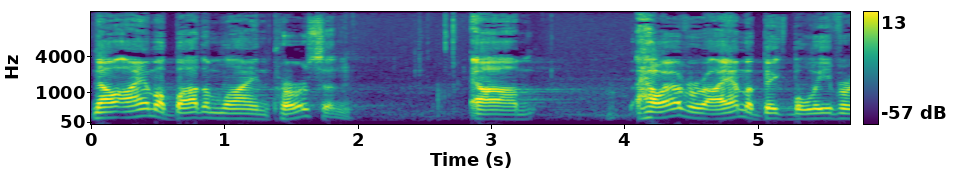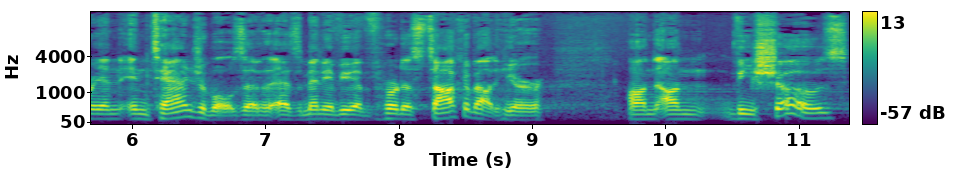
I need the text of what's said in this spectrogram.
Now, I am a bottom line person. Um, however, I am a big believer in intangibles, as many of you have heard us talk about here on, on these shows.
